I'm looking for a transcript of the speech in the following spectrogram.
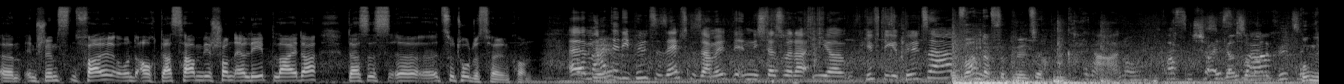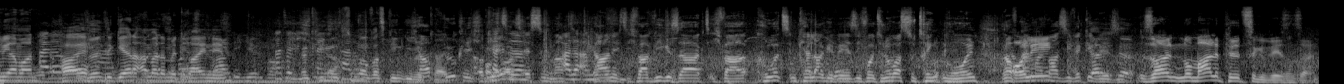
ähm, im schlimmsten Fall. Und auch das haben wir schon erlebt, leider, dass es äh, zu Todesfällen kommt. Ähm, Hat er die Pilze selbst gesammelt? Nicht, dass wir da hier giftige Pilze haben? Was waren das für Pilze? Keine Ahnung. Was ein Scheiß. Ganz normale Pilze. Gucken Sie mich einmal an. Hi. Würden Sie gerne einmal damit reinnehmen? Dann kriegen wir uns mal was gegen Ich habe Übelkeit. wirklich nichts als Essen gemacht. Gar nichts. Ich war, wie gesagt, ich war kurz im Keller gewesen. Ich wollte nur was zu trinken holen. Und auf Olli. einmal war sie weg gewesen. Sollen normale Pilze gewesen sein.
